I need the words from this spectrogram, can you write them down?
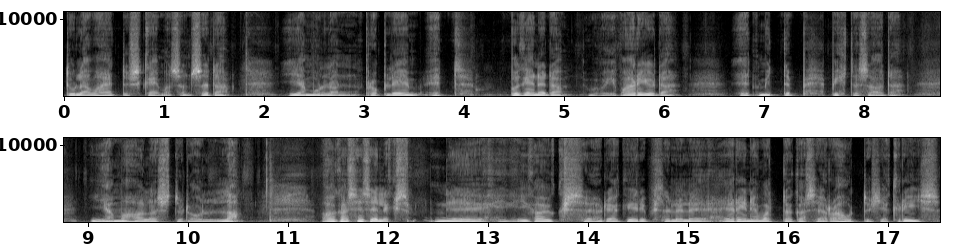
tulevahetus, käimas on sõda ja mul on probleem, et põgeneda või varjuda, et mitte pihta saada ja maha lastud olla. aga see selleks, igaüks reageerib sellele erinevalt, aga see rahutus ja kriis,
